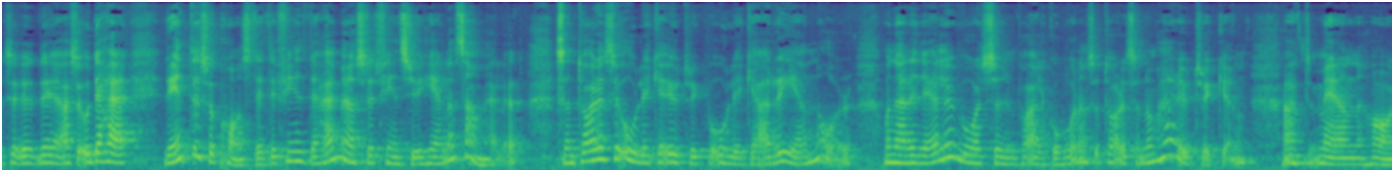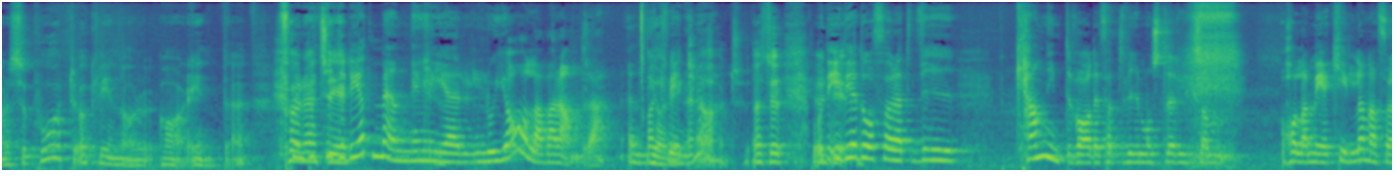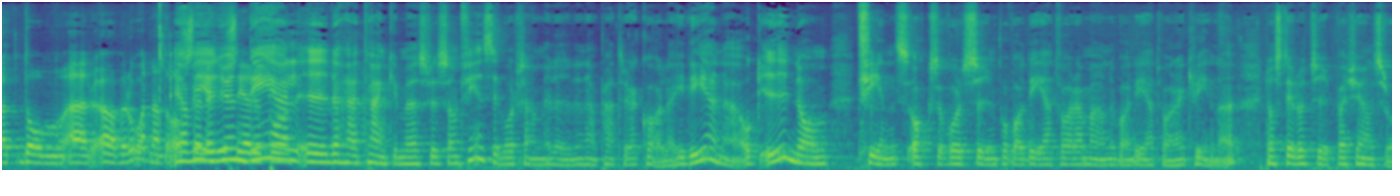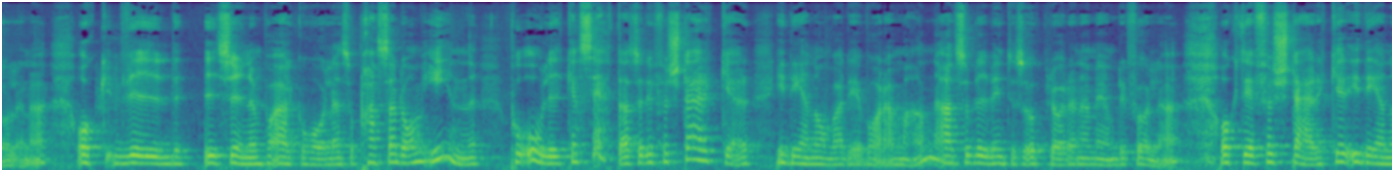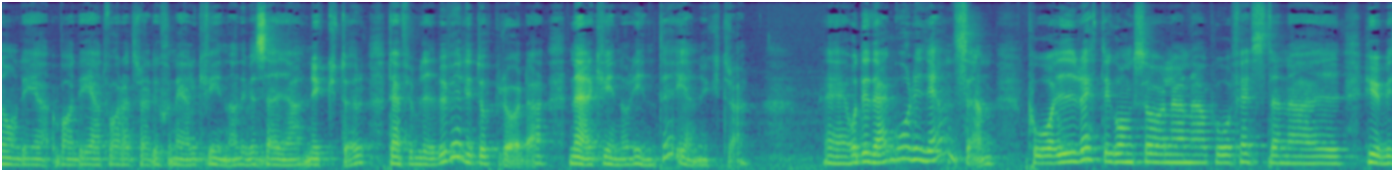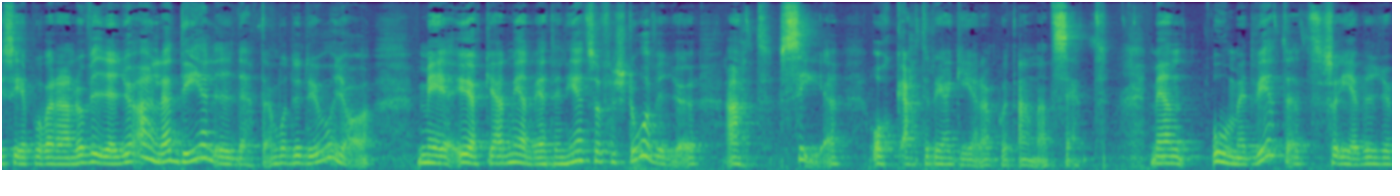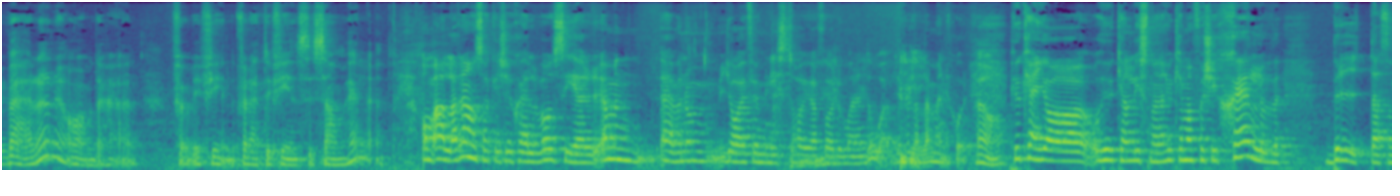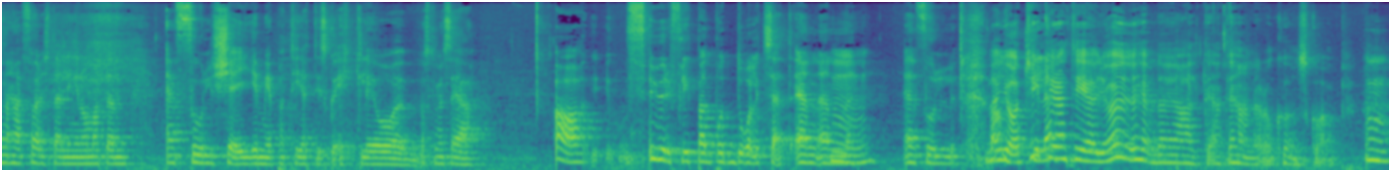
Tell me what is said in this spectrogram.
Så Det, alltså, och det här, det är inte så konstigt. Det, finns, det här mönstret finns ju i hela samhället. Sen tar det sig olika uttryck på olika arenor. Och när det gäller vår syn på alkoholen så tar det sig de här uttrycken. Att män har support och kvinnor har inte. För Men betyder det att män är mer lojala varandra än vad Ja, det kvinnor är klart. Alltså, Och det, är det då för att vi kan inte vara det för att vi måste liksom hålla med killarna för att de är överordnade oss? Ja, vi är ju en du på- del i det här tankemönstret som finns i vårt samhälle, i de här patriarkala idéerna. Och i dem finns också vår syn på vad det är att vara man och vad det är att vara kvinna. De stereotypa könsrollerna. Och vid, i synen på alkoholen så passar de in på olika sätt. Alltså det förstärker idén om vad det är att vara man. Alltså blir vi inte så upprörda när män blir fulla. Och det förstärker idén om det, vad det är att vara traditionell kvinna, det vill säga nykter. Därför blir vi väldigt upprörda när kvinnor inte är nyktra. Eh, och det där går igen sen på, i rättegångssalarna, på festerna, i hur vi ser på varandra. Och vi är ju alla del i detta, både du och jag. Med ökad medvetenhet så förstår vi ju att se och att reagera på ett annat sätt. Men omedvetet så är vi ju bärare av det här. För, för att det finns i samhället. Om alla rannsakar sig själva och ser, ja men även om jag är feminist så har jag fördomar ändå. Det är väl alla människor. Ja. Hur kan jag och hur kan lyssnarna, hur kan man för sig själv bryta sådana här föreställningar om att en, en full tjej är mer patetisk och äcklig och vad ska man säga, ja, urflippad på ett dåligt sätt än en, en full Mm. Ja, man, jag tycker att det är, jag hävdar ju alltid att det handlar om kunskap.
